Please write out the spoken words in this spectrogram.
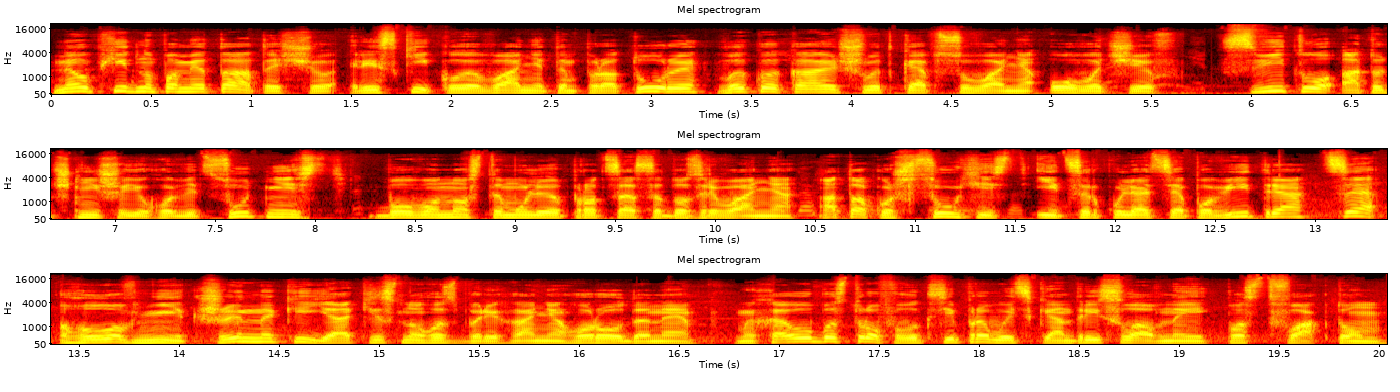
Необхідно пам'ятати, що різкі коливання температури викликають швидке псування овочів. Світло, а точніше його відсутність, бо воно стимулює процеси дозрівання, а також сухість і циркуляція повітря це головні чинники якісного зберігання городини. Михайло Бостров, Олексій Правицький, Андрій Славний. Постфактум.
